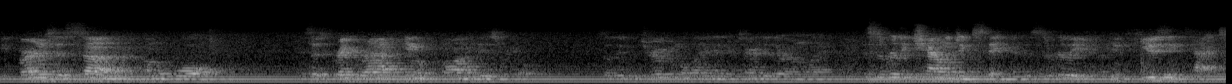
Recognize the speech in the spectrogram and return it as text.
He burns his son on the wall. It says, Great wrath came upon Israel. So they withdrew from the land and returned to their own land. This is a really challenging statement. This is a really confusing text.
